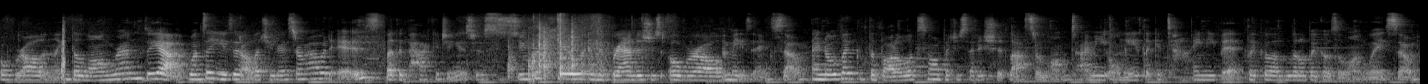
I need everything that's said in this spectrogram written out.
overall in like the long run. So yeah, once I use it, I'll let you guys know how it is. But the packaging is just super cute and the brand is just overall amazing. So I know like the bottle looks small, but you said it should last a long time. And you only need like a tiny bit, like a little bit goes a long way. So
